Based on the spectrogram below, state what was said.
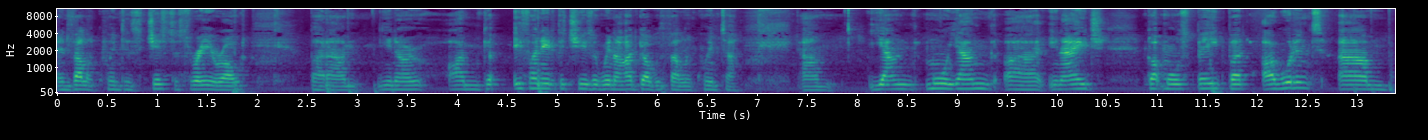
and Valaquenta's just a three-year-old. But um, you know, I'm if I needed to choose a winner, I'd go with Valaquenta. Um, young, more young uh, in age, got more speed, but I wouldn't, um,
